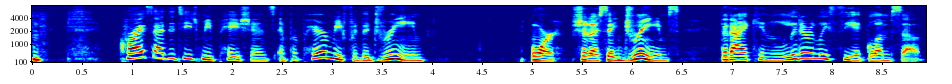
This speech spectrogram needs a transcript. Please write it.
Christ had to teach me patience and prepare me for the dream, or should I say dreams, that I can literally see a glimpse of.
